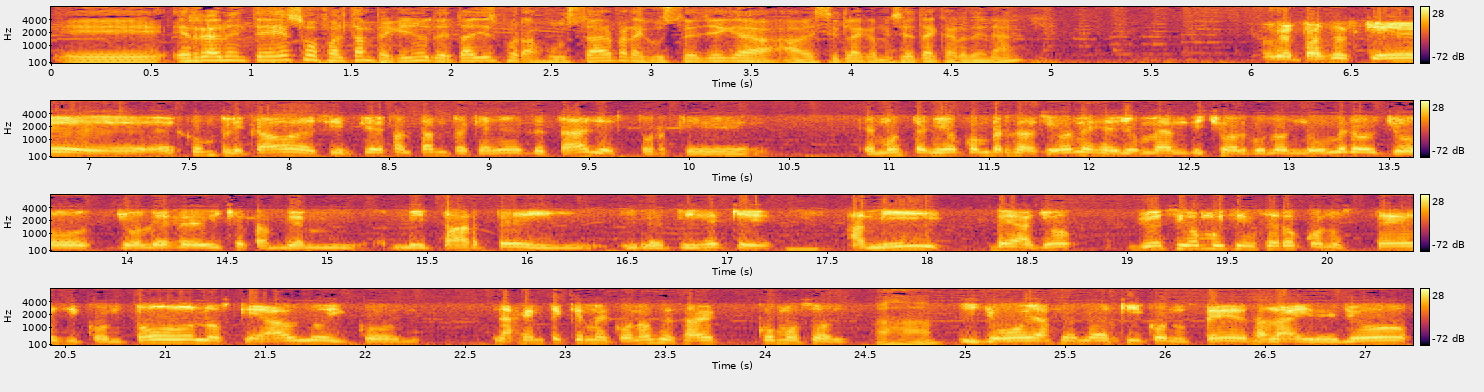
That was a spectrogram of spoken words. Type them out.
Eh, ¿Es realmente eso? ¿Faltan pequeños detalles por ajustar para que usted llegue a, a vestir la camiseta cardenal? Lo que pasa es que es complicado decir que faltan pequeños detalles porque hemos tenido conversaciones, ellos me han dicho algunos números, yo yo les he dicho también mi parte y, y les dije que a mí, vea, yo yo he sido muy sincero con ustedes y con todos los que hablo y con la gente que me conoce sabe cómo soy Ajá. y yo voy a hacerlo aquí con ustedes al aire. Yo,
